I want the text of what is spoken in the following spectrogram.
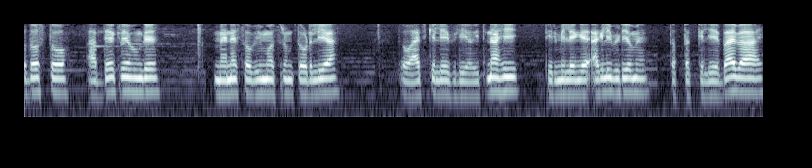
तो दोस्तों, आप देख रहे होंगे, मैंने सभी मशरूम तोड़ लिया। तो आज के लिए वीडियो इतना ही। फिर मिलेंगे अगली वीडियो में। तब तक के लिए बाय बाय।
